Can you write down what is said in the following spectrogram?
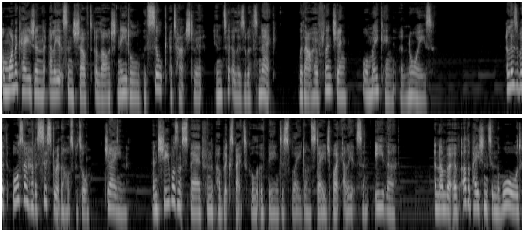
On one occasion, Elliotson shoved a large needle with silk attached to it into Elizabeth's neck, without her flinching or making a noise. Elizabeth also had a sister at the hospital, Jane, and she wasn't spared from the public spectacle of being displayed on stage by Elliotson either. A number of other patients in the ward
